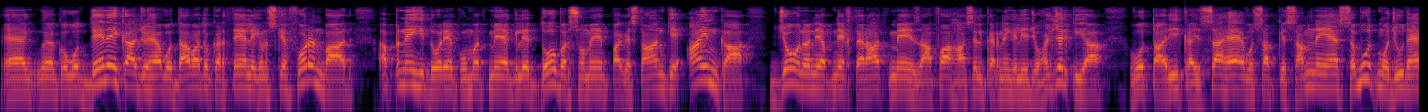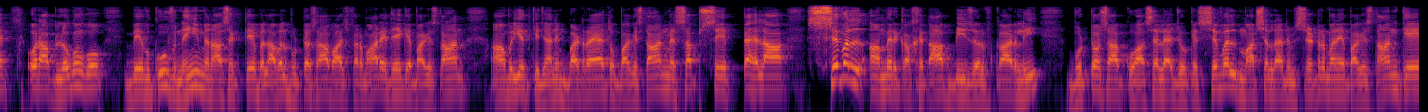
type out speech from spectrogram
को वो देने का जो है वो दावा तो करते हैं, लेकिन उसके फ़ौर बाद अपने ही दौरे हुकूमत में अगले दो वर्षों में पाकिस्तान के आइन का, जो उन्होंने अपने अख्तियार में इजाफा हासिल करने के लिए जो हजर किया, वो तारीख का हिस्सा है, वो सबके सामने है, सबूत मौजूद हैं, और आप लोगों को बेवकूफ़ नहीं बना सकते। बिलावल भुट्टो साहब आज फरमा रहे थे कि पाकिस्तान आमरीत की जानब बढ़ रहा है तो पाकिस्तान में सबसे पहला सिविल आमिर का खिताब भी जुल्फ़ार अली भुट्टो साहब को हासिल है, जो कि सिविल मार्शल एडमिनिस्ट्रेटर बने पाकिस्तान के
